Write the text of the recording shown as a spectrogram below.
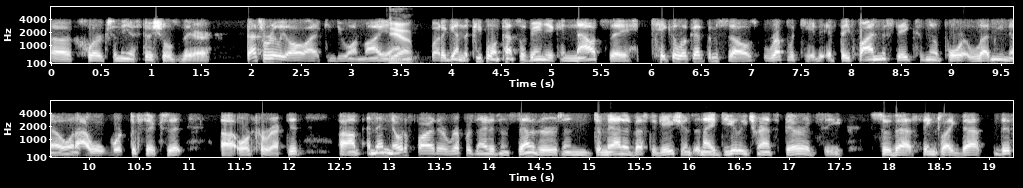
uh, clerks and the officials there. That's really all I can do on my end. Yeah. But again, the people in Pennsylvania can now say, take a look at themselves, replicate it. If they find mistakes in the report, let me know, and I will work to fix it uh, or correct it. Um, and then notify their representatives and senators and demand investigations and ideally transparency so that things like that this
